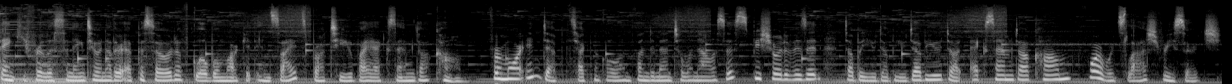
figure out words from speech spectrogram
Thank you for listening to another episode of Global Market Insights brought to you by XM.com. For more in depth technical and fundamental analysis, be sure to visit www.xm.com forward slash research.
